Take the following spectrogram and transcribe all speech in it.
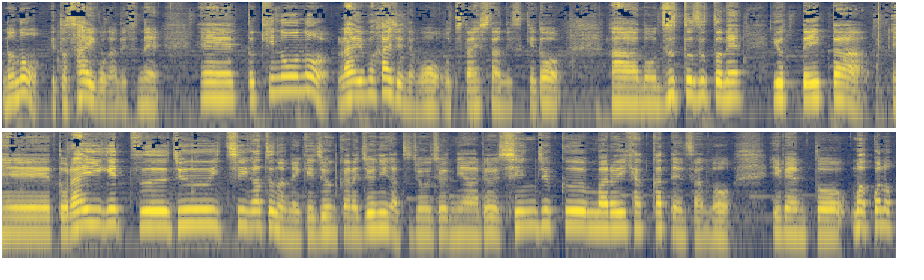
のの、えっと、最後がですね、えー、っと、昨日のライブ配信でもお伝えしたんですけど、あの、ずっとずっとね、言っていた、えー、と、来月11月のね、下旬から12月上旬にある新宿丸井百貨店さんのイベント、まあ、この、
